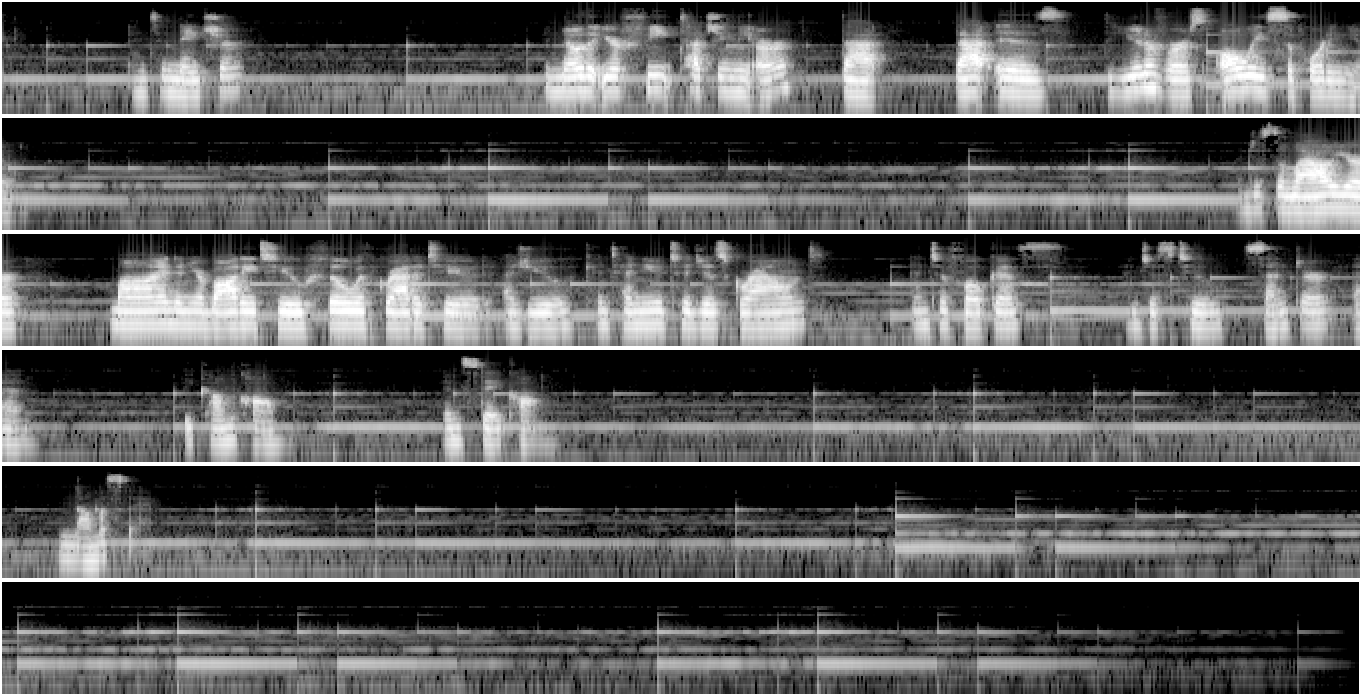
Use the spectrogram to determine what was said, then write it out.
and to nature. And know that your feet touching the earth, that that is the universe always supporting you. And just allow your mind and your body to fill with gratitude as you continue to just ground and to focus and just to center and become calm and stay calm. Namaste.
